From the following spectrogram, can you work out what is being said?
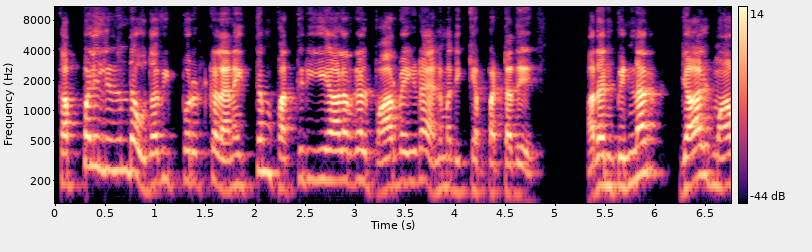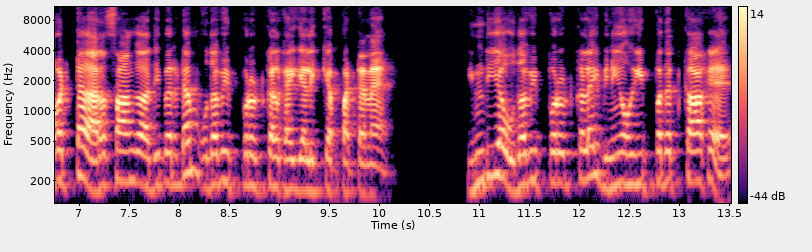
கப்பலில் இருந்த உதவிப் பொருட்கள் அனைத்தும் பத்திரிகையாளர்கள் பார்வையிட அனுமதிக்கப்பட்டது. அதன் பின்னர் யாழ் மாவட்ட அரசாங்க அதிபரிடம் உதவிப் பொருட்கள் கையளிக்கப்பட்டன. இந்திய உதவிப் பொருட்களை விநியோகிப்பதற்காக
